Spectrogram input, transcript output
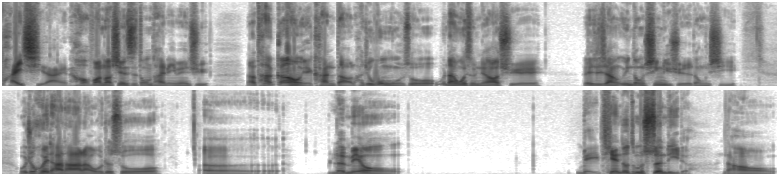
拍起来，然后放到现实动态里面去。那他刚好也看到了，他就问我说：“那为什么你要学类似像运动心理学的东西？”我就回答他了，我就说：“呃，人没有每天都这么顺利的。”然后。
